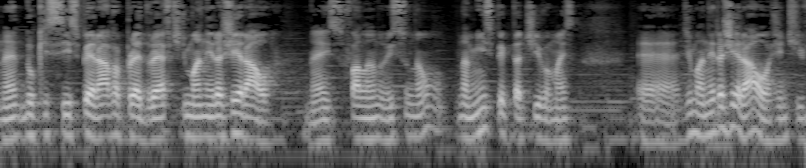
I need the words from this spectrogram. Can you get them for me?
né, do que se esperava pré-draft de maneira geral. Né? Isso falando isso não na minha expectativa, mas é, de maneira geral. A gente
